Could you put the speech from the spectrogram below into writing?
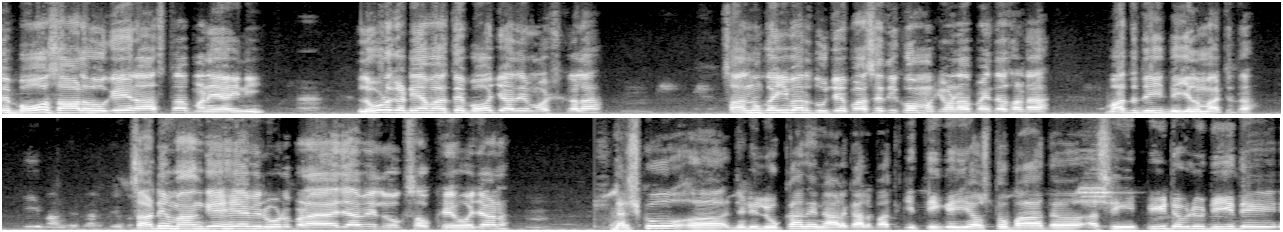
ਤੇ ਬਹੁਤ ਸਾਲ ਹੋ ਗਏ ਰਾਸਤਾ ਬਣਿਆ ਹੀ ਨਹੀਂ। ਲੋਡ ਗੱਡੀਆਂ ਵਾਸਤੇ ਬਹੁਤ ਜ਼ਿਆਦਾ ਮੁਸ਼ਕਲ ਆ। ਸਾਨੂੰ ਕਈ ਵਾਰ ਦੂਜੇ ਪਾਸੇ ਦੀ ਘੁੰਮ ਕੇ ਆਉਣਾ ਪੈਂਦਾ ਸਾਡਾ ਵੱਧ ਡੀਜ਼ਲ ਮੱਚਦਾ। ਕੀ ਮੰਗ ਕਰਦੇ ਹੋ? ਸਾਡੀ ਮੰਗ ਇਹ ਹੈ ਵੀ ਰੋਡ ਬਣਾਇਆ ਜਾਵੇ ਲੋਕ ਸੌਖੇ ਹੋ ਜਾਣ। ਦਰਸ਼ਕੋ ਜਿਹੜੀ ਲੋਕਾਂ ਦੇ ਨਾਲ ਗੱਲਬਾਤ ਕੀਤੀ ਗਈ ਹੈ, ਉਸ ਤੋਂ ਬਾਅਦ ਅਸੀਂ PWD ਦੇ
